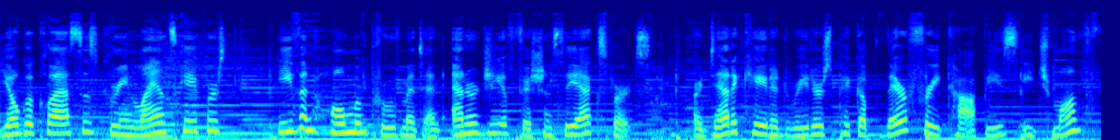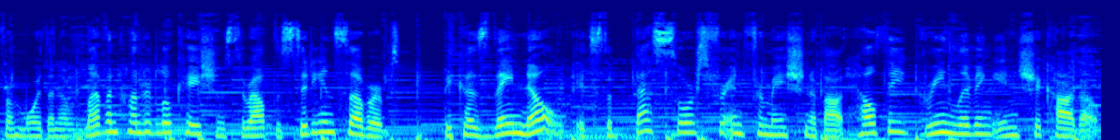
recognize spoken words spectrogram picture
yoga classes, green landscapers, even home improvement and energy efficiency experts. Our dedicated readers pick up their free copies each month from more than 1,100 locations throughout the city and suburbs because they know it's the best source for information about healthy, green living in Chicago.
